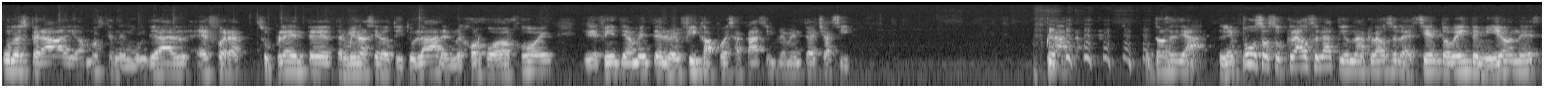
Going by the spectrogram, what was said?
uno esperaba, digamos, que en el Mundial él fuera suplente, termina siendo titular, el mejor jugador joven, y definitivamente el Benfica pues acá simplemente ha hecho así, plata. Entonces ya, le puso su cláusula, tiene una cláusula de 120 millones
